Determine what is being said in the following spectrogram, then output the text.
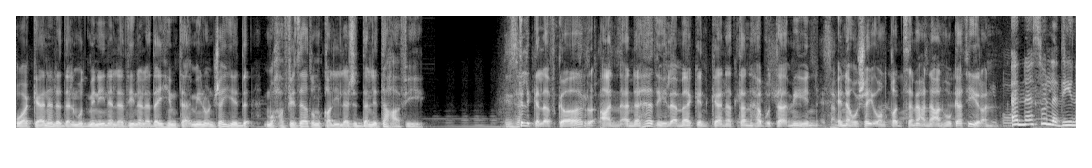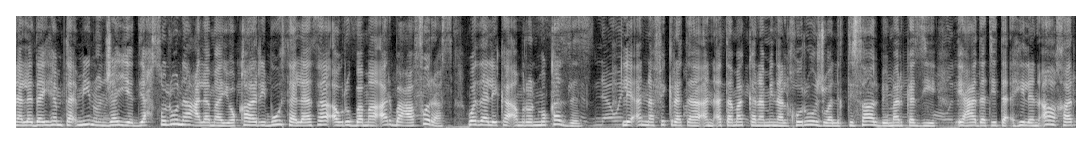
وكان لدى المدمنين الذين لديهم تأمين جيد محفزات قليلة جدا للتعافي. تلك الأفكار عن أن هذه الأماكن كانت تنهب التأمين إنه شيء قد سمعنا عنه كثيرا. الناس الذين لديهم تأمين جيد يحصلون على ما يقارب ثلاثة أو ربما أربع فرص وذلك أمر مقزز لأن فكرة أن أتمكن من الخروج والاتصال بمركز إعادة تأهيل آخر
